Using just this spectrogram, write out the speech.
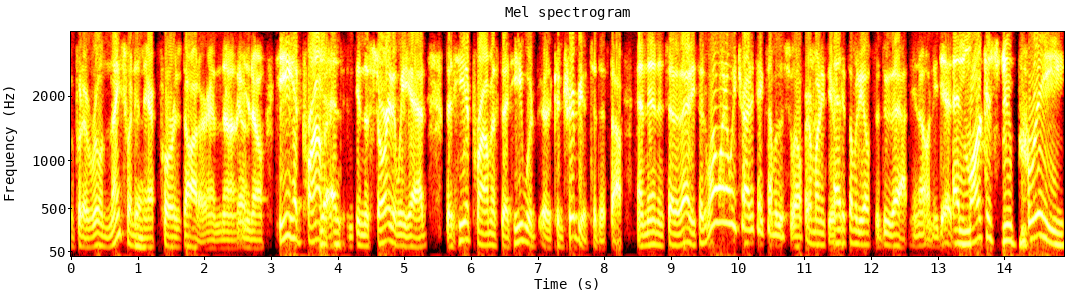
to put a real nice one yeah. in there for his daughter. And uh, yeah. you know, he had promised and, in the story that we had that he had promised that he would uh, contribute to this stuff. And then instead of that, he said, "Well, why don't we try to take some of this welfare money to get somebody else to do that?" You know, and he did. And Marcus Dupree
